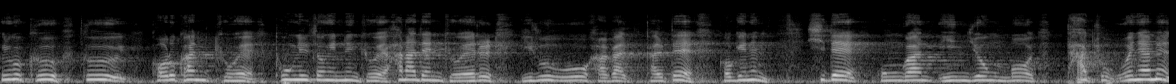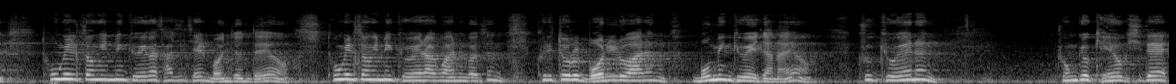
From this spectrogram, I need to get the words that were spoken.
그리고 그, 그 거룩한 교회, 통일성 있는 교회, 하나된 교회를 이루고 갈 때 거기는 시대, 공간, 인종 뭐다 왜냐하면 통일성 있는 교회가 사실 제일 먼저인데요. 통일성 있는 교회라고 하는 것은 그리스도를 머리로 하는 몸인 교회잖아요. 그 교회는 종교 개혁 시대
